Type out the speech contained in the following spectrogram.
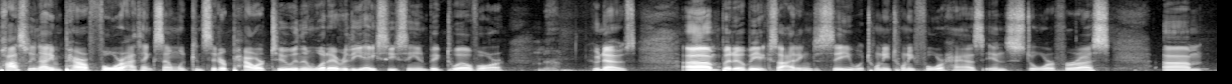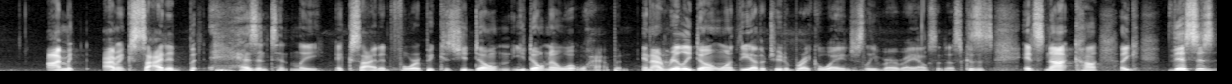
Possibly not even Power four. I think some would consider Power two and then whatever the ACC and Big 12 are. Who knows? Um, but it'll be exciting to see what 2024 has in store for us. Um, I'm I'm excited, but hesitantly excited for it because you don't you don't know what will happen, and I really don't want the other two to break away and just leave everybody else at this because it's it's not col- like this is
